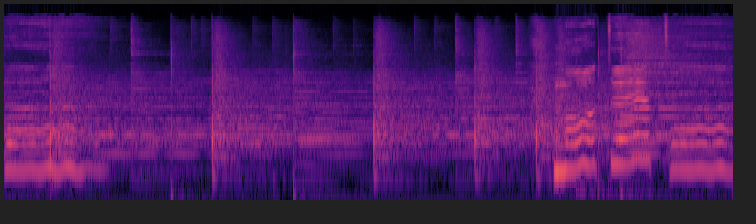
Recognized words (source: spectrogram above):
있던 못됐던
